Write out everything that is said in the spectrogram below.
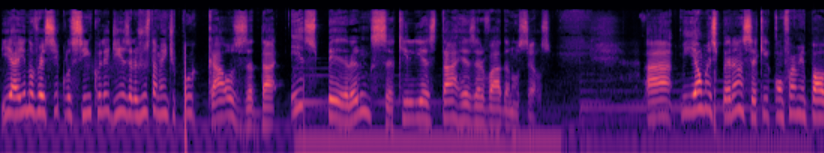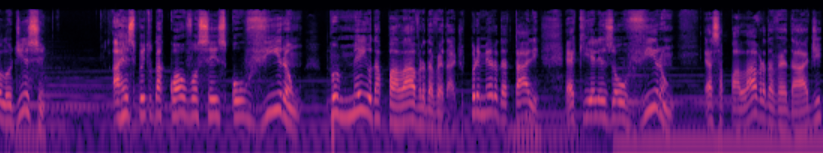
E aí no versículo 5 ele diz, ele justamente por causa da esperança que lhe está reservada nos céus. Ah, e é uma esperança que, conforme Paulo disse, a respeito da qual vocês ouviram por meio da palavra da verdade. O primeiro detalhe é que eles ouviram essa palavra da verdade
